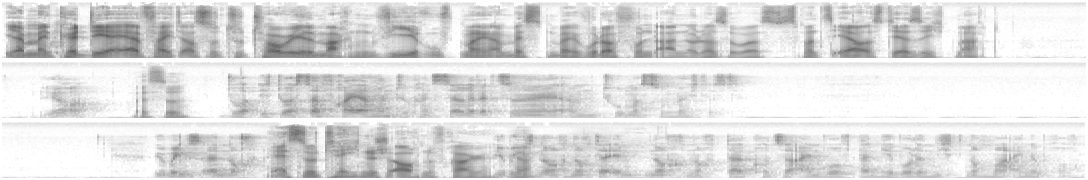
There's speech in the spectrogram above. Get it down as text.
Ja, man könnte ja eher vielleicht auch so ein Tutorial machen, wie ruft man am besten bei Vodafone an oder sowas, dass man es eher aus der Sicht macht, Ja. weißt du? Du, du hast da freie Hand, du kannst da redaktionell ähm, tun, was du möchtest. Übrigens äh, noch, Ja, ist nur technisch auch eine Frage. Ja? übrigens noch, noch, der, noch, noch der kurze Einwurf, bei mir wurde nicht nochmal eingebrochen.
